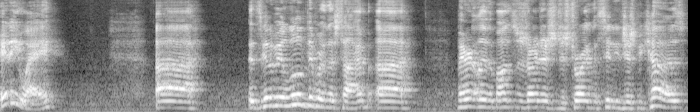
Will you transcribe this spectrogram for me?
Anyway, uh, it's gonna be a little different this time. Uh, apparently the monsters aren't just destroying the city just because.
